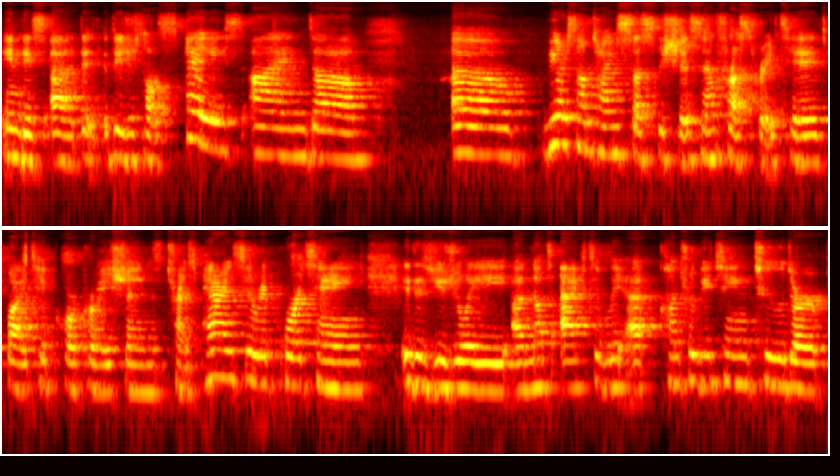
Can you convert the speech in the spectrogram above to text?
in this uh, digital space. And um, uh, we are sometimes suspicious and frustrated by tech corporations' transparency reporting. It is usually uh, not actively uh, contributing to their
